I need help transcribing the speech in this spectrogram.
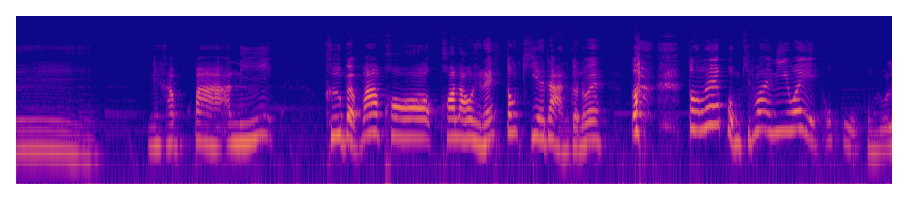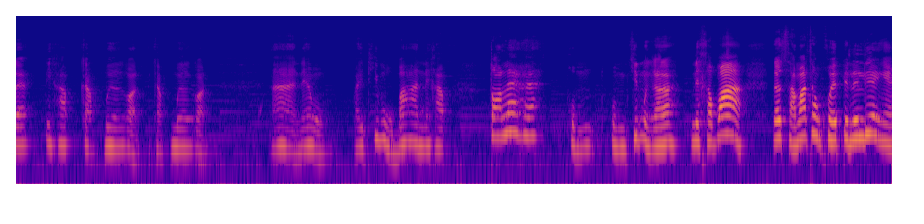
นี่นี่ครับป่าอันนี้คือแบบว่าพอพอเราเห็นไหมต้องเคลียร์ด่านก่อนด้วยตอนตอนแรกผมคิดว่านี่ไว้โอ้โหผมรู้แล้วนี่ครับ กลับเมืองก่อนกลับเมืองก่อน อ่าเนี่ยผมไปที่หมู่บ้านนะครับ ตอนแรกฮะ ผมผมคิดเหมือนกันนะนะครับว่าเราสามารถทำเควสไปเรื่อยๆไง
